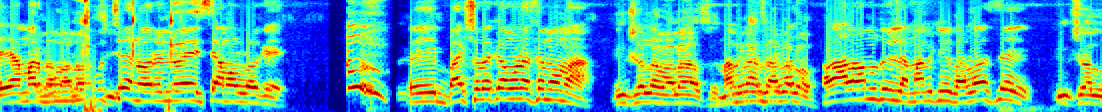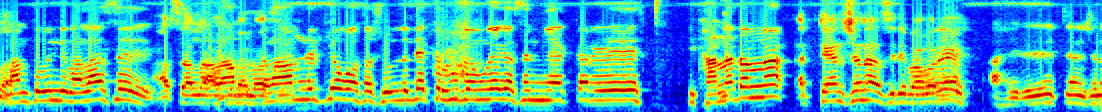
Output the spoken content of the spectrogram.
এই আমার বন্ধু বুঝছেন ওরে লয়ে আইছে আমার লগে এই ভাই সবাই কেমন আছে মামা? ইনশাআল্লাহ ভালো আছে। মামি তোমরা তুমি আছো ভালো ভালো? আলহামদুলিল্লাহ মামি তুমি ভালো আছে? ইনশাআল্লাহ মাম তো ভালো আছে? আছে আল্লাহ আলহামদুলিল্লাহ আপনার কি অবস্থা? শুনলে দেখতে হুগে মুগে গেছেন মি একবারে কি খানা টান্না আর টেনশন আছে রে বাবা রে আরে টেনশন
